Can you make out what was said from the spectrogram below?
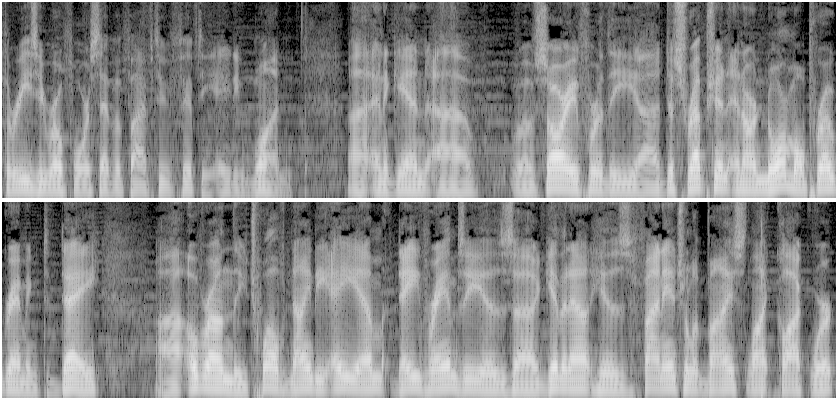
304 752 5081. Uh, and again, uh, sorry for the uh, disruption in our normal programming today. Uh, over on the 1290 AM, Dave Ramsey is uh, giving out his financial advice like clockwork.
